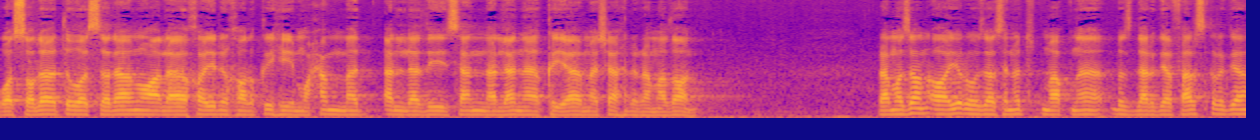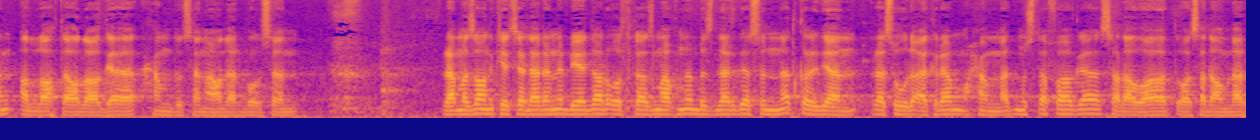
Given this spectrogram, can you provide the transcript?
والصلاة والسلام على خير خلقه محمد الذي سن لنا قيام شهر رمضان ramazon oyi ro'zasini tutmoqni bizlarga farz qilgan alloh taologa hamdu sanolar bo'lsin ramazon kechalarini bedor o'tkazmoqni bizlarga sunnat qilgan rasuli akram muhammad mustafoga salovat va salomlar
